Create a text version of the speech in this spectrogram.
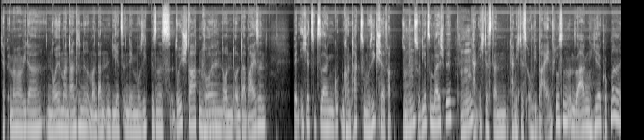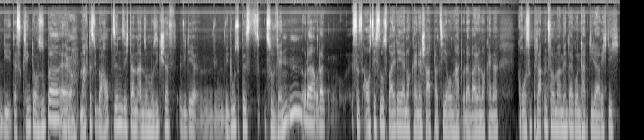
Ich habe immer mal wieder neue Mandantinnen und Mandanten, die jetzt in dem Musikbusiness durchstarten mhm. wollen und, und dabei sind wenn ich jetzt sozusagen einen guten Kontakt zum Musikchef habe, so mhm. wie zu dir zum Beispiel, mhm. kann ich das dann, kann ich das irgendwie beeinflussen und sagen, hier, guck mal, die, das klingt doch super. Äh, ja. Macht es überhaupt Sinn, sich dann an so einen Musikchef, wie, wie, wie du es bist, zu, zu, wenden? Oder, oder ist das aussichtslos, weil der ja noch keine Chartplatzierung hat oder weil er noch keine große Plattenfirma im Hintergrund hat, die da richtig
